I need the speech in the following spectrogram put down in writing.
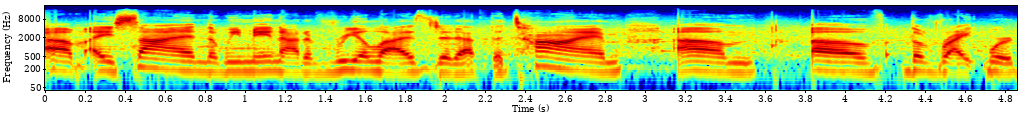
um, a sign that we may not have realized at the time um, of the rightward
